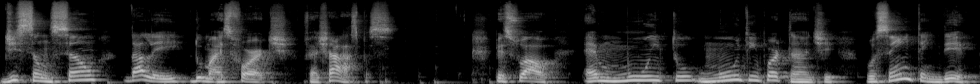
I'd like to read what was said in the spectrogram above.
de sanção da lei do mais forte. Fecha aspas. Pessoal, é muito, muito importante você entender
